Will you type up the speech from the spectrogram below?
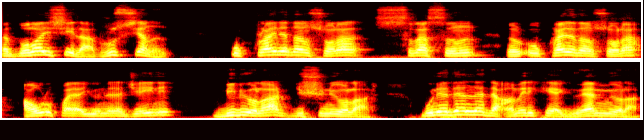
Dolayısıyla Rusya'nın Ukrayna'dan sonra sırasının e, Ukrayna'dan sonra Avrupa'ya yöneleceğini biliyorlar, düşünüyorlar. Bu nedenle de Amerika'ya güvenmiyorlar.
